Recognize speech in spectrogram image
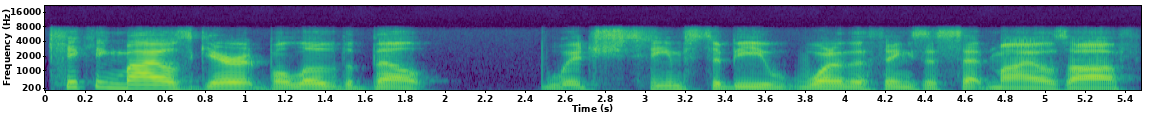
kicking Myles Garrett below the belt, which seems to be one of the things that set Myles off.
